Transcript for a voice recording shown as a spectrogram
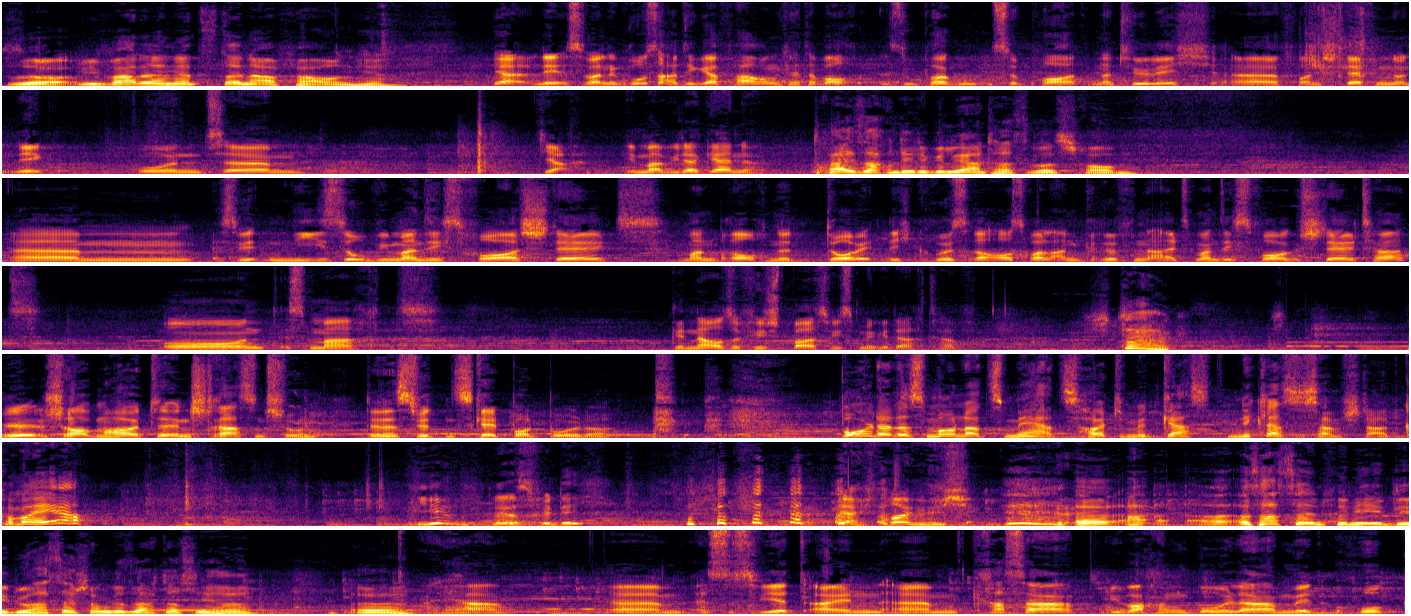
So, wie war denn jetzt deine Erfahrung hier? Ja, nee, es war eine großartige Erfahrung. Ich hatte aber auch super guten Support natürlich äh, von Steffen und Nick. Und ähm, ja, immer wieder gerne. Drei Sachen, die du gelernt hast über das Schrauben. Ähm, es wird nie so, wie man sich vorstellt. Man braucht eine deutlich größere Auswahl an Griffen, als man sich vorgestellt hat. Und es macht genauso viel Spaß, wie ich es mir gedacht habe. Stark. Wir schrauben heute in Straßenschuhen, denn es wird ein Skateboard-Boulder. Boulder des Monats März, heute mit Gast. Niklas ist am Start. Komm mal her. Hier, der ist für dich. Ja, ich freue mich. Äh, was hast du denn für eine Idee? Du hast ja schon gesagt, dass ihr. Äh, Ja, ähm, es wird ein ähm, krasser Überhangboulder mit Hook,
